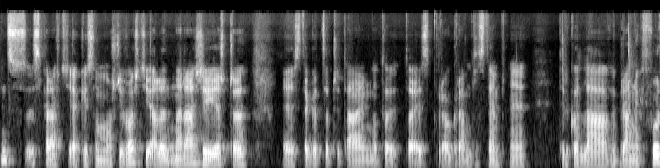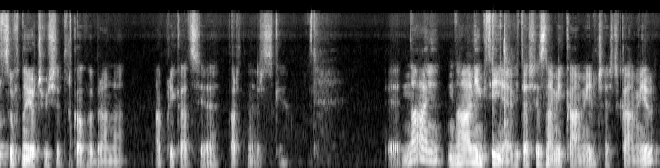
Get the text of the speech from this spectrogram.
więc sprawdźcie, jakie są możliwości, ale na razie jeszcze e, z tego, co czytałem, no to, to jest program dostępny tylko dla wybranych twórców, no i oczywiście tylko wybrane aplikacje partnerskie. Na, na LinkedInie wita się z nami Kamil. Cześć Kamil.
